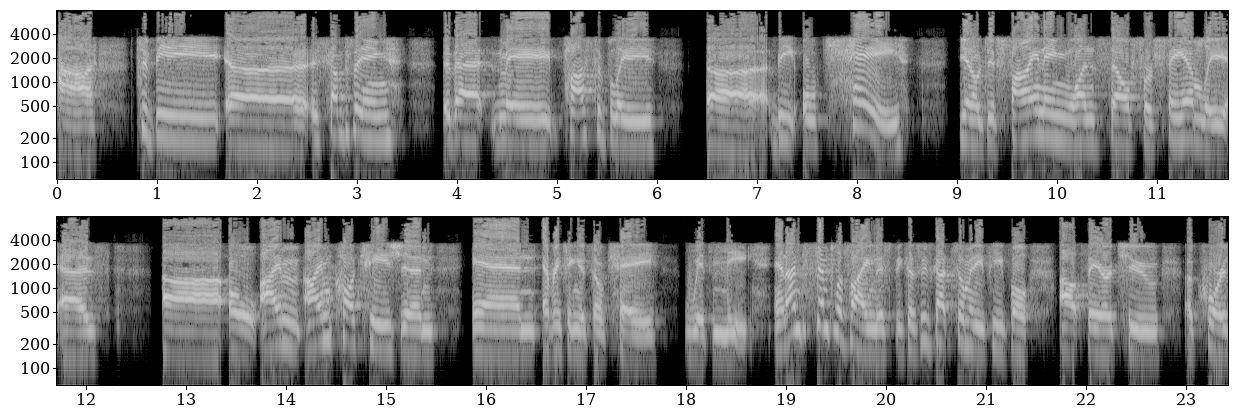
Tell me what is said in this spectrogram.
uh, to be uh, something that may possibly uh, be okay, you know, defining oneself for family as, uh, oh, I'm I'm Caucasian and everything is okay with me. And I'm simplifying this because we've got so many people out there to, of course,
